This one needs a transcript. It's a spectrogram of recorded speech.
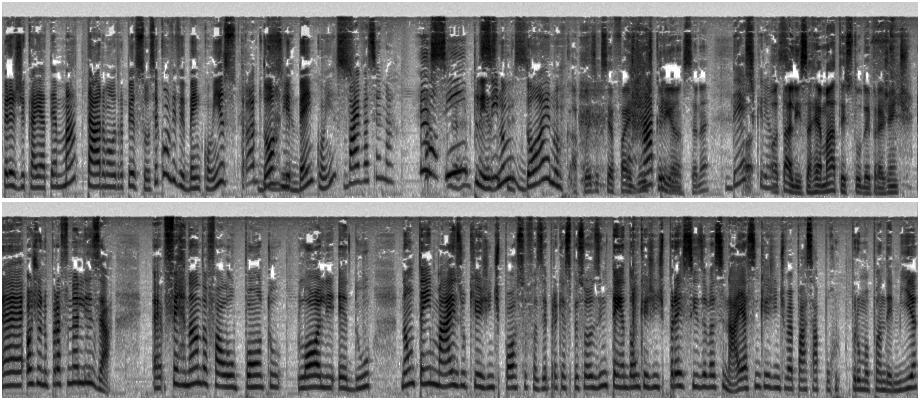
prejudicar e até matar uma outra pessoa. Você convive bem com isso? Traduzindo. Dorme bem com isso? Vai vacinar. É simples, né? não Simples. dói, não. A coisa que você faz É desde rápido. criança, né? Desde Ó, criança. Ó, Thalissa, remata isso tudo aí pra gente. É, ô Júnior, pra finalizar, é, Fernanda falou o ponto, Loli, Edu, não tem mais o que a gente possa fazer para que as pessoas entendam que a gente precisa vacinar. É assim que a gente vai passar por, por uma pandemia,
